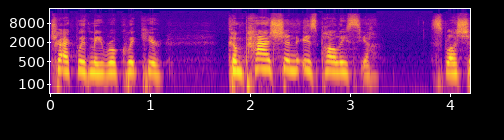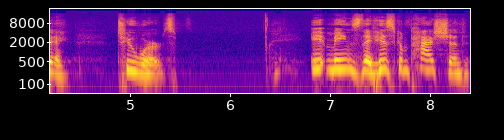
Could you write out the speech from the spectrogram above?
Track with me real quick here. Compassion is polisia, splashe, two words. It means that his compassion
